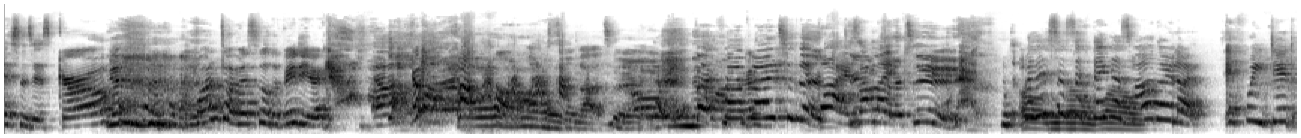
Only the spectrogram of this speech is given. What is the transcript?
listen to this girl. One time I saw the video. oh, oh I saw that too. Oh, no. But fair play to them. Guys, I'm like- too. But Oh, this is the no, thing as well, though. Like, if we did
